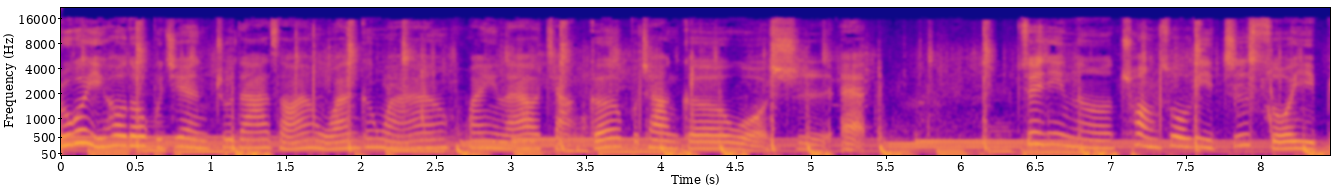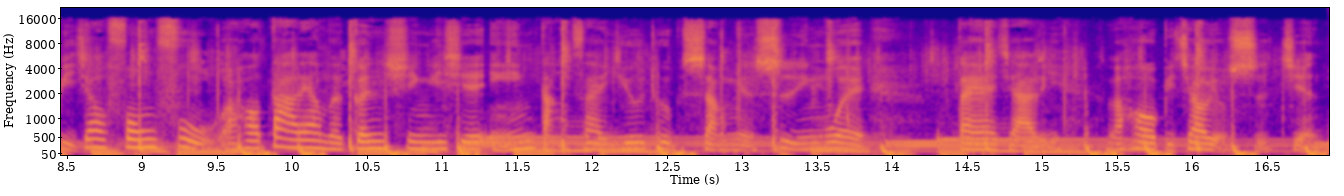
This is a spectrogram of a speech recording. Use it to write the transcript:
如果以后都不见，祝大家早安、午安跟晚安。欢迎来到讲歌不唱歌，我是 Ed。最近呢，创作力之所以比较丰富，然后大量的更新一些影音档在 YouTube 上面，是因为待在家里，然后比较有时间。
